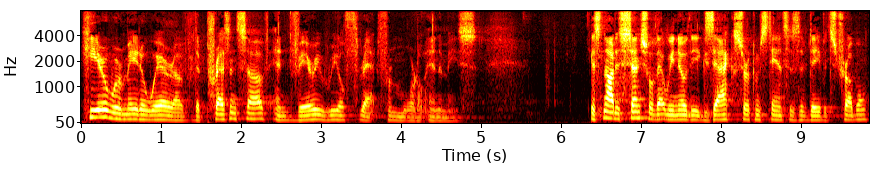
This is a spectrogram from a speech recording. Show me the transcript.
here we're made aware of the presence of and very real threat from mortal enemies. It's not essential that we know the exact circumstances of David's trouble.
